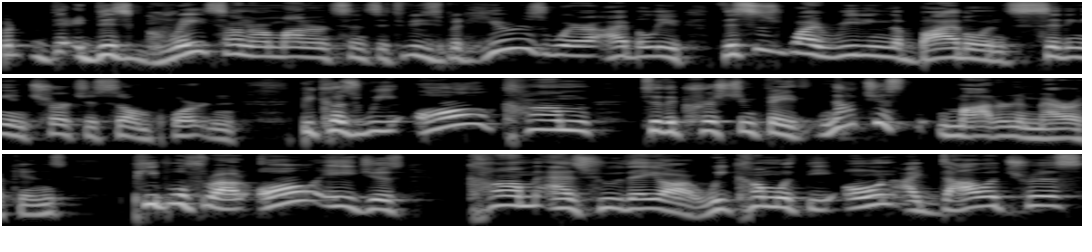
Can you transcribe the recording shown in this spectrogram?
But th- this grates on our modern sensitivities. But here is where I believe this is why reading the Bible and sitting in church is so important because we all come to the Christian faith, not just modern Americans, people throughout all ages come as who they are. We come with the own idolatrous,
